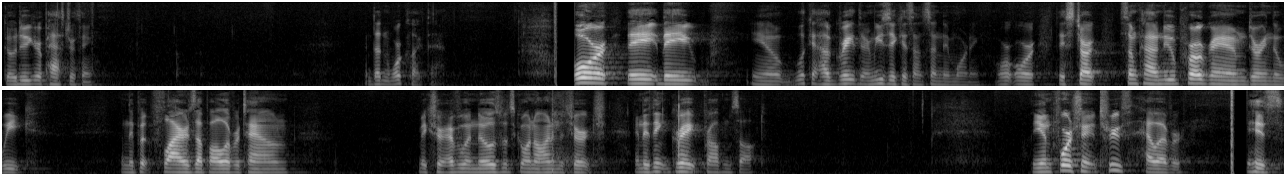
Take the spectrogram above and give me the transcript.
Go do your pastor thing. It doesn't work like that. Or they, they you know, look at how great their music is on Sunday morning. Or, or they start some kind of new program during the week and they put flyers up all over town, make sure everyone knows what's going on in the church, and they think, great, problem solved. The unfortunate truth, however, is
